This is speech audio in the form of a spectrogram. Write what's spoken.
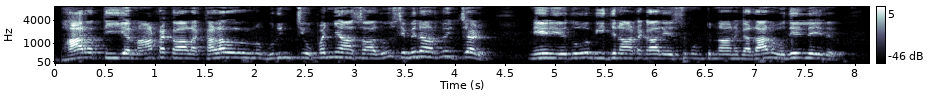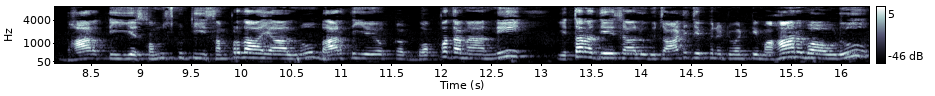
భారతీయ నాటకాల కళలను గురించి ఉపన్యాసాలు సెమినార్లు ఇచ్చాడు. నేను ఏదో వీధి నాటకాలు వేసుకుంటున్నాను కదా అని వదిలేదు భారతీయ సంస్కృతి సంప్రదాయాలను భారతీయ యొక్క గొప్పతనాన్ని ఇతర దేశాలకు చాటి చెప్పినటువంటి మహానుభావుడు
